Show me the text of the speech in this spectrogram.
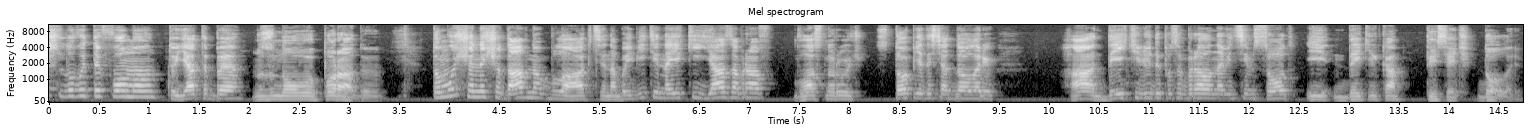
будеш ловити ФОМО, то я тебе знову порадую. Тому що нещодавно була акція на Байбіті, на якій я забрав власноруч 150 доларів, а деякі люди позабирали навіть 700 і декілька тисяч доларів.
